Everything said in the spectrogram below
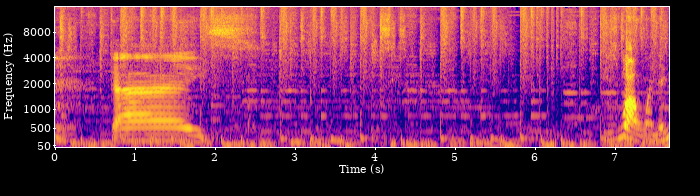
guys. He's well winning.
